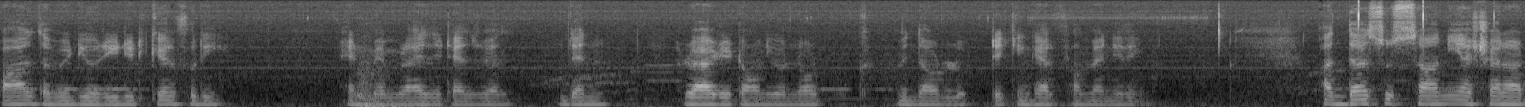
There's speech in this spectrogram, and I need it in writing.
pause the video read it carefully and memorize it as well then write it on your notebook without look, taking help from anything الدرس الثاني عشر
